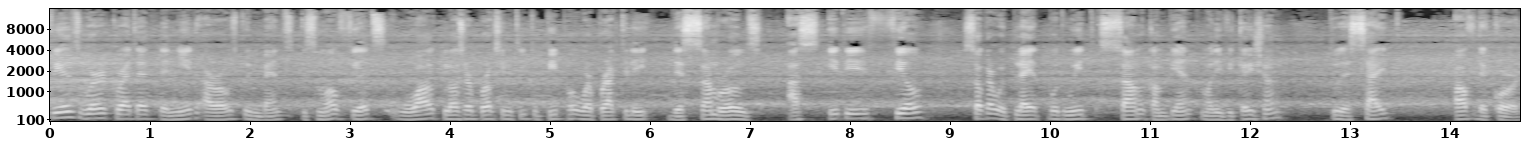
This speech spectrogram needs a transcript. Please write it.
fields were created, the need arose to invent small fields while closer proximity to people were practically the same rules as it is field soccer we played but with some convenient modification to the side of the court.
